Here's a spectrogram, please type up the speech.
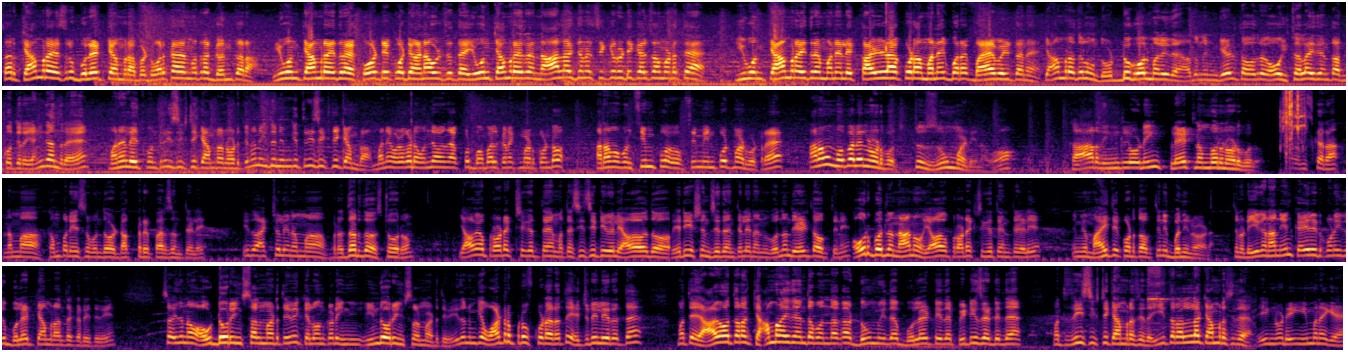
Sir, camera ಹೆಸರು bullet camera, but work ಆಗೋದು ಮಾತ್ರ ಗನ್ ತರ. ಈ ಒಂದು ಕ್ಯಾಮ್ರಾ ಇದ್ರೆ ಕೋಟಿ ಕೋಟಿ ಹಣ ಉಳಿಸುತ್ತೆ, ಈ ಒಂದು ಕ್ಯಾಮ್ರಾ ಇದ್ರೆ ನಾಲ್ಕು ಜನ ಸೆಕ್ಯೂರಿಟಿ ಕೆಲಸ ಮಾಡುತ್ತೆ, ಈ ಒಂದು ಕ್ಯಾಮ್ರಾ ಇದ್ರೆ ಮನೇಲಿ ಕಳ್ಳ ಕೂಡ ಮನೆಗೆ ಬರಕ್ ಭಯ ಬೀಳ್ತಾನೆ. ಕ್ಯಾಮ್ರಾದಲ್ಲಿ ಒಂದು ದೊಡ್ಡ ಗೋಲ್ ಮಲ್ ಇದೆ, ಅದು ನಿಮ್ಗೆ ಹೇಳ್ತಾ ಹೋದ್ರೆ, ಓ, ಇಷ್ಟೆಲ್ಲ ಇದೆ ಅಂತ ಅನ್ಕೋತೀರಾ? ಹೆಂಗಂದ್ರೆ, ಮನೇಲಿ ಇಟ್ಕೊಂಡು ತ್ರೀ ಸಿಕ್ಸ್ಟಿ ಕ್ಯಾಮ್ರಾ ನೋಡ್ತೀನಿ ಇದು ನಿಮಗೆ ತ್ರೀ ಸಿಕ್ಸ್ಟಿ ಕ್ಯಾಮ್ರಾ. ಮನೆ ಒಳಗಡೆ ಒಂದೇ ಒಂದು ಹಾಕ್ಬಿಟ್ಟು ಮೊಬೈಲ್ ಕನೆಕ್ಟ್ ಮಾಡ್ಕೊಂಡು ಆರಾಮಾಗಿ ಒಂದು ಸಿಮ್ ಸಿಮ್ ಇನ್ಪುಟ್ ಮಾಡ್ಬಿಟ್ರೆ, ಆರಾಮಾಗಿ ಮೊಬೈಲಲ್ಲಿ ನೋಡ್ಬೋದು. ಇಷ್ಟು ಝೂಮ್ ಮಾಡಿ ನಾವು. ಕಾರ್ ಇನ್ಕ್ಲೂಡಿಂಗ್ ಪ್ಲೇಟ್ ನಂಬರ್ ನೋಡ್ಬೋದು. ನಮಸ್ಕಾರ, ನಮ್ಮ ಕಂಪನಿ ಹೆಸರು ಬಂದು ಡಾಕ್ಟರ್ ರಿಪೇರ್ಸ್ ಅಂತೇಳಿ. ಇದು ಆ್ಯಕ್ಚುಲಿ ನಮ್ಮ ಬ್ರದರ್ದು ಸ್ಟೋರು ಯಾವ್ಯಾವ ಪ್ರಾಡಕ್ಟ್ ಸಿಗುತ್ತೆ ಮತ್ತು ಸಿ ಸಿ ಟಿ ವಿಲಿ ವೇರಿಯೇಷನ್ಸ್ ಇದೆ ಅಂತೇಳಿ ನನಗೆ ಒಂದೊಂದು ಹೇಳ್ತಾ ಹೋಗ್ತೀನಿ. ಅವ್ರ ಬದಲು ನಾನು ಯಾವ ಪ್ರಾಡಕ್ಟ್ ಸಿಗುತ್ತೆ ಅಂತೇಳಿ ನಿಮಗೆ ಮಾಹಿತಿ ಕೊಡ್ತಾ ಹೋಗ್ತೀನಿ, ಬನ್ನಿ ನೋಡೋಣ. ನೋಡಿ, ಈಗ ನಾನು ಏನು ಕೈಯಲ್ಲಿ ಇಟ್ಕೊಂಡು ಇದು ಬುಲೆಟ್ ಕ್ಯಾಮ್ರಾ ಅಂತ ಕರಿತೀವಿ. ಸೊ ಇದು ನಾವು ಔಟ್ಡೋರ್ ಇನ್ಸ್ಟಾಲ್ ಮಾಡ್ತೀವಿ, ಕೆಲವೊಂದು ಕಡೆ ಇಂಡೋರ್ ಇನ್ಸ್ಟಾಲ್ ಮಾಡ್ತೀವಿ. ಇದು ನಿಮಗೆ ವಾಟರ್ ಪ್ರೂಫ್ ಕೂಡ ಇರುತ್ತೆ ಎಚ್ ಡಿಲಿ ಇರುತ್ತೆ, ಮತ್ತು ಯಾವ್ಯಾವ ಥರ ಕ್ಯಾಮ್ರಾ ಇದೆ ಅಂತ ಬಂದಾಗ ಡೂಮ್ ಇದೆ ಬುಲೆಟ್ ಇದೆ ಪಿ ಟಿ ಸೆಟ್ ಇದೆ, ಮತ್ತು ತ್ರೀ ಸಿಕ್ಸ್ಟಿ ಕ್ಯಾಮ್ರಾಸ್ ಇದೆ. ಈ ಥರ ಎಲ್ಲ ಕ್ಯಾಮ್ರಾಸ್ ಇದೆ. ಈಗ ನೋಡಿ, ಈ ಮನೆಗೆ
